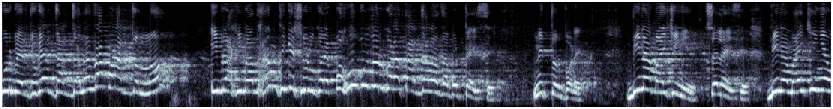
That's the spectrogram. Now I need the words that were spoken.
পূর্বের যুগের যার জানাজা পড়ার জন্য ইব্রাহিম আধাম থেকে শুরু করে বহু বুজুর্গরা তার জানাজা পড়তে আইছে। মৃত্যুর পরে। বিনা মাইকিং এ চলে আইছে। বিনা মাইকিং এও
